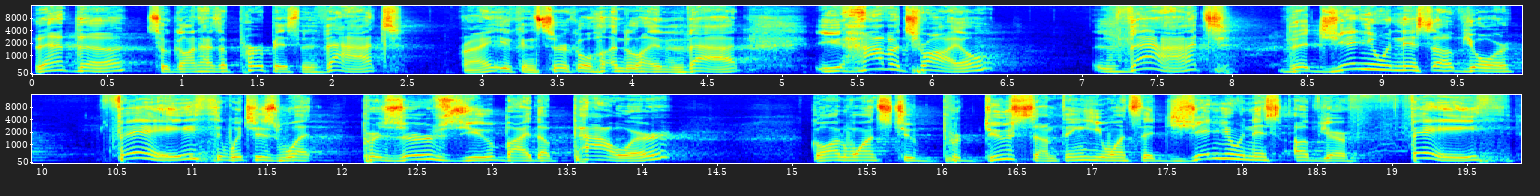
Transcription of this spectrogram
That the, so God has a purpose, that right? You can circle, underline that. You have a trial that the genuineness of your faith, which is what preserves you by the power, God wants to produce something. He wants the genuineness of your faith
